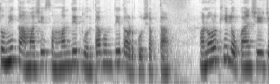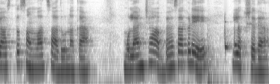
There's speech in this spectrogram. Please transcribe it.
तुम्ही कामाशी संबंधित गुंतागुंतीत अडकू शकता. अनोळखी लोकांशी जास्त संवाद साधू नका. मुलांच्या अभ्यासाकडे लक्ष द्या.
